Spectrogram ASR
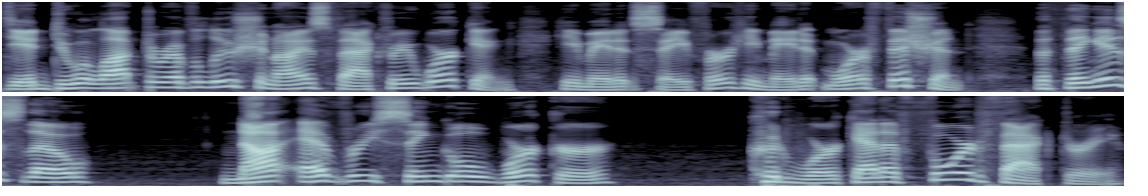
did do a lot to revolutionize factory working. He made it safer, he made it more efficient. The thing is, though, not every single worker could work at a Ford factory.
